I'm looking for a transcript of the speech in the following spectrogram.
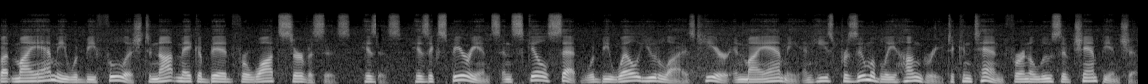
But Miami would be foolish to not make a bid for Watt's services. His, his experience and skill set would be well utilized here in Miami and he's presumably hungry to contend for an elusive championship.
